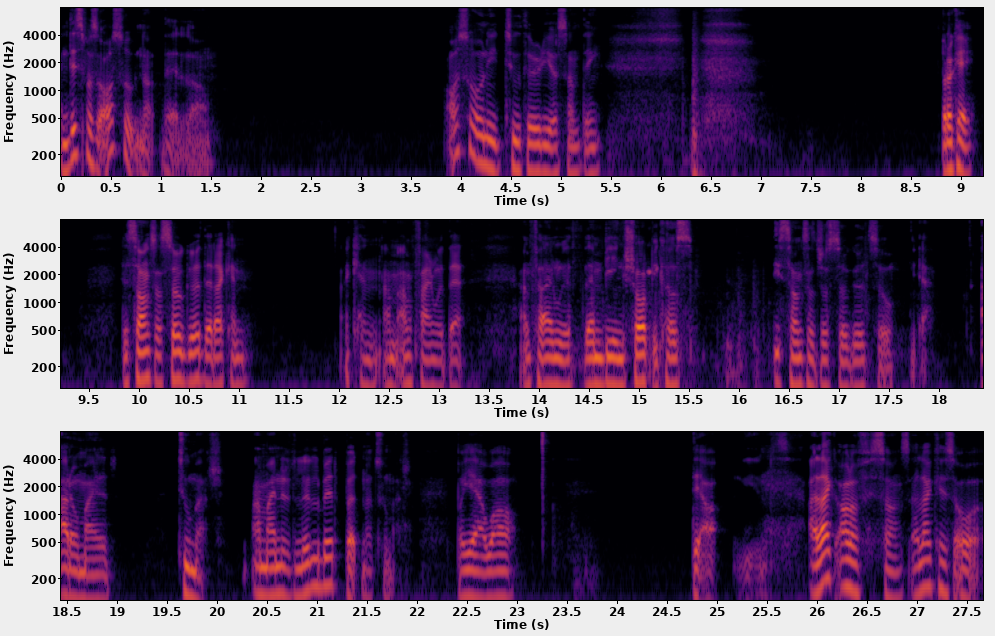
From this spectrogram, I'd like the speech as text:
And this was also not that long. Also only 230 or something. But okay. The songs are so good that I can I can I'm I'm fine with that. I'm fine with them being short because these songs are just so good, so yeah. I don't mind it too much. I mind it a little bit, but not too much. But yeah, wow. They are. I like all of his songs. I like his all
